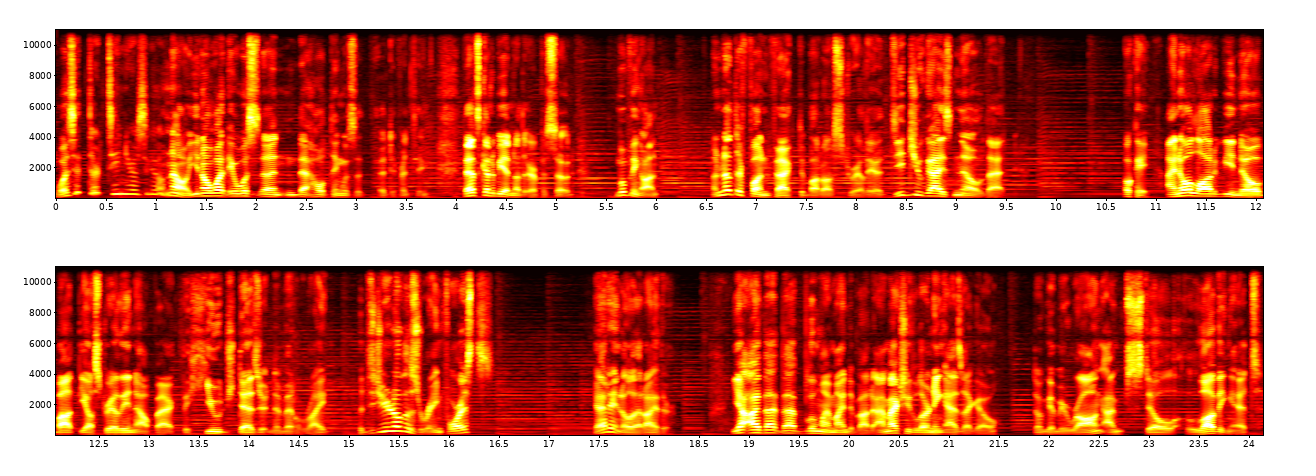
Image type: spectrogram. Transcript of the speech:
Was it 13 years ago? No, you know what? It was, uh, that whole thing was a, a different thing. That's to be another episode. Moving on. Another fun fact about Australia did you guys know that? Okay, I know a lot of you know about the Australian outback, the huge desert in the middle, right? But did you know there's rainforests? Yeah, I didn't know that either. Yeah, I, that, that blew my mind about it. I'm actually learning as I go. Don't get me wrong, I'm still loving it.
